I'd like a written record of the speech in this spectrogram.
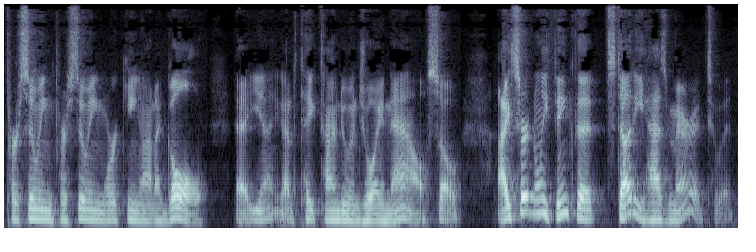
pursuing, pursuing, working on a goal. Uh, you know, you got to take time to enjoy now. So I certainly think that study has merit to it,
